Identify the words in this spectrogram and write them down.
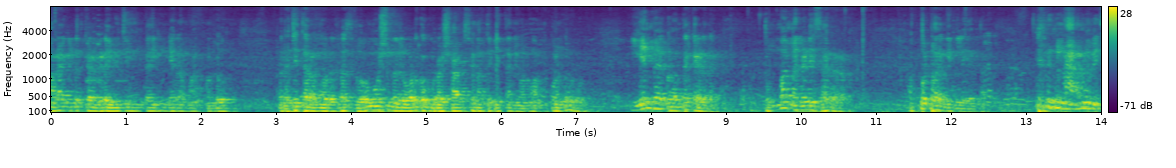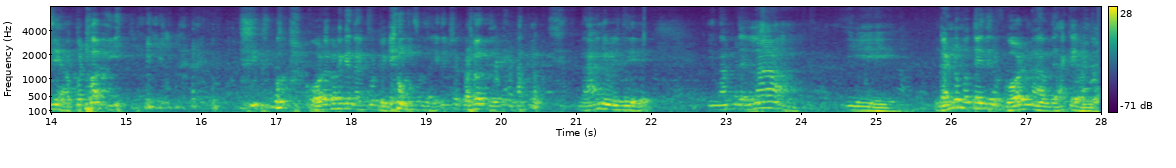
ಮರ ಗಿಡದ ಕೆಳಗಡೆ ಹಿಂಗೆ ಹಿಂಗೆಲ್ಲ ಮಾಡಿಕೊಂಡು ರಚಿತಾರಾಮ್ ಅವರೆಲ್ಲ ಸ್ಲೋ ಮೋಷನಲ್ಲಿ ಹೊಡ್ಕೊಬರೋ ಶಾರ್ಟ್ಸ್ ಏನೋ ತೆಗಿತಾನೆ ಅಂದ್ಕೊಂಡು ಏನ್ ಬೇಕು ಅಂತ ಕೇಳಿದೆ. ತುಂಬಾ ಮೆಲಡಿ ಸರ್ ಅಪ್ಪಟವಾಗಿರ್ಲಿ ಅಂತ. ನಾನು ವಿಜಯ ಅಪ್ಪಟವಾಗಿ. ಒಳಗೊಳಗೆ ನಗ್ಬಿಟ್ಬಿಟ್ಟೆ ಒಂದ್ಸಲ ಐದು ನಿಮಿಷ ಕೊಡೋದು. ನಾನು ವಿಜಯ ನಮ್ದೆಲ್ಲ ಈ ಗಂಡು ಮುತ್ತೈದಿರು ಗೋಲ್ಡ್ನ ಅವ್ದು ಯಾಕೆ ಒಂದು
